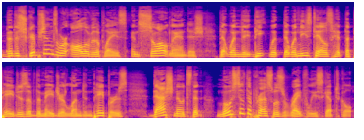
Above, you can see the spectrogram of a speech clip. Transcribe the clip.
the descriptions were all over the place and so outlandish that when the, the that when these tales hit the pages of the major London papers, Dash notes that most of the press was rightfully skeptical.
